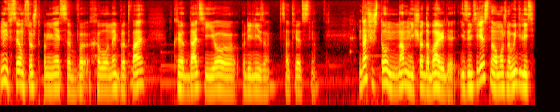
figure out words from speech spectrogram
ну и в целом все, что поменяется в Hello Neighbor 2 к дате ее релиза, соответственно. Дальше что нам еще добавили? Из интересного можно выделить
